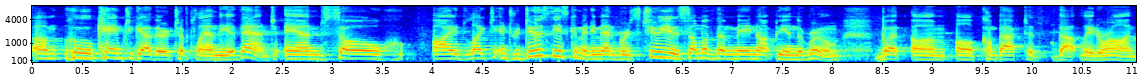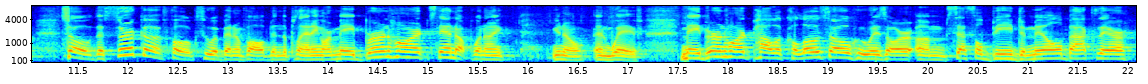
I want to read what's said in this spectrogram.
um, who came together to plan the event. And so I'd like to introduce these committee members to you. Some of them may not be in the room, but um, I'll come back to that later on. So the CIRCA folks who have been involved in the planning are May Bernhardt. Stand up when I you know, and wave. May Bernhardt, Paula Colozzo, who is our um, Cecil B. DeMille back there.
